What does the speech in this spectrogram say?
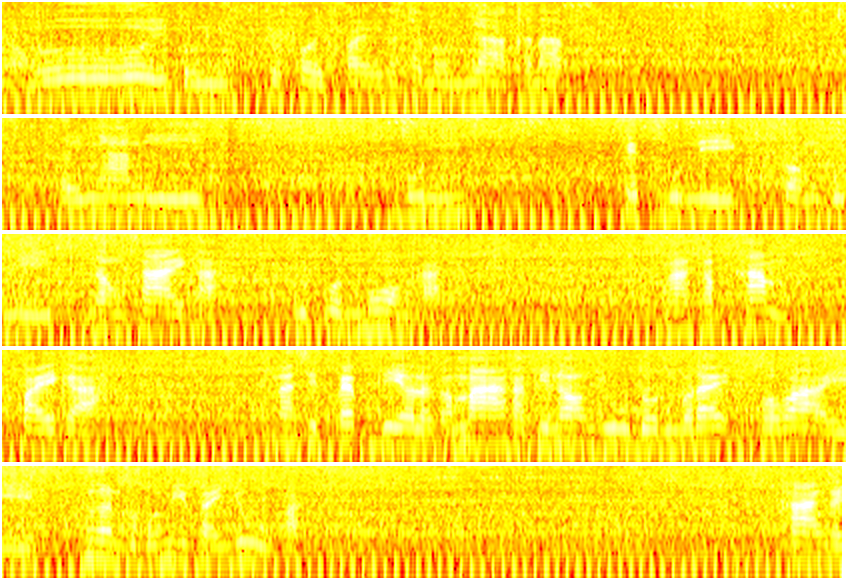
น้องเอ้ยเบิ่งค่อยๆไปค่ะถนนยากขนาดไปงานอีบุญเพชรบุญอีกกองบุญอีกน้องชายค่ะ อยู่พลม่วงค่ะ มาค่ำๆไปค่ะน่าสิแป๊บเดียวแล้วก็มาค่ะ พี่น้องอยู่ดนบ่ได้ เพราะว่าไอ้เพื่อนก็บ่มีไฟอยู่ค่ะ ทางก็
